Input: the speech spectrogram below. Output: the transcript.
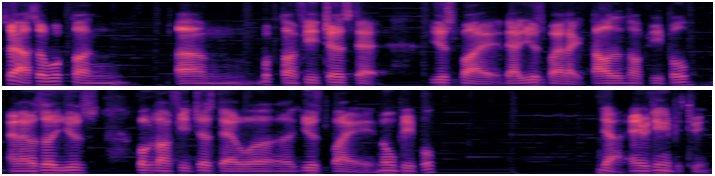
So yeah, so worked on um, worked on features that used by that are used by like thousands of people, and I also used worked on features that were used by no people. Yeah, everything in between.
